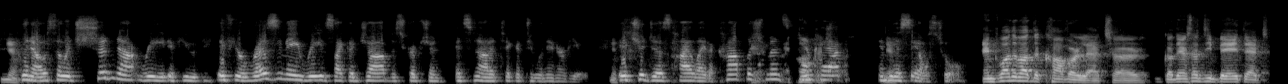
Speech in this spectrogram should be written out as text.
Yeah. You know, so it should not read if you if your resume reads like a job description, it's not a ticket to an interview. Yeah. It should just highlight accomplishments, yeah. impact, and be a sales tool. And what about the cover letter? Because there's a debate that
